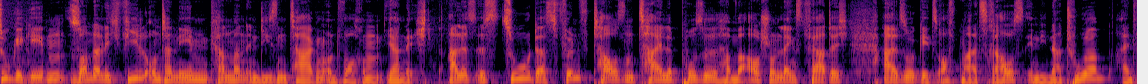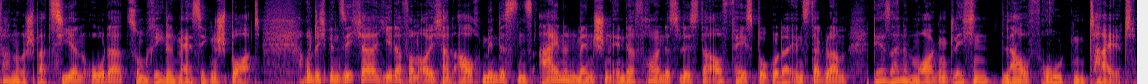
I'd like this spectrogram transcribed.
Zugegeben, sonderlich viel Unternehmen kann man in diesen Tagen und Wochen ja nicht. Alles ist zu, das 5000 Teile Puzzle haben wir auch schon längst fertig, also geht's oftmals raus in die Natur, einfach nur spazieren oder zum regelmäßigen Sport. Und ich bin sicher, jeder von euch hat auch mindestens einen Menschen in der Freundesliste auf Facebook oder Instagram, der seine morgendlichen Laufrouten teilt.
